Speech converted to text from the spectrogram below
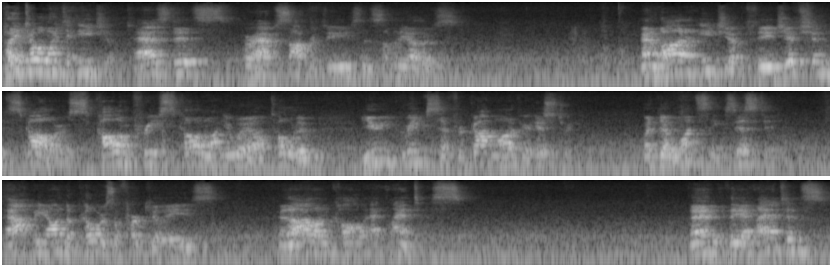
Plato went to Egypt, as did perhaps Socrates and some of the others. And while in Egypt, the Egyptian scholars, call them priests, call them what you will, told him, you Greeks have forgotten all of your history. But there once existed, out beyond the Pillars of Hercules, an island called Atlantis. And the Atlanteans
